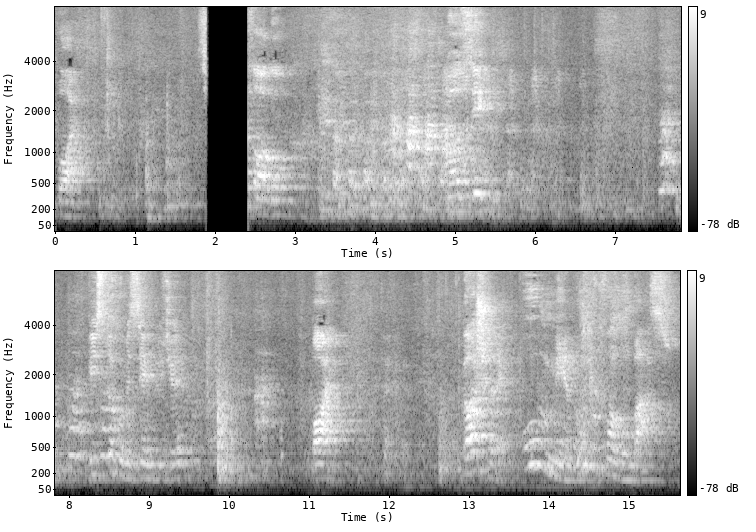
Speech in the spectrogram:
Poi fuoco così visto come semplice poi coscere un minuto fuoco basso.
